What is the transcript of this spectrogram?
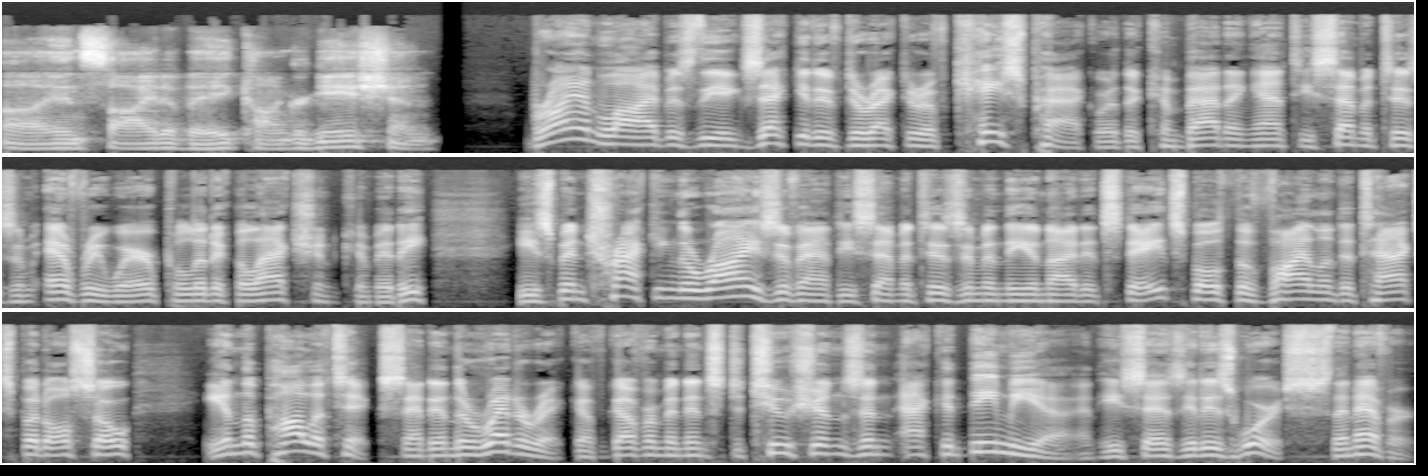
uh, inside of a congregation. Bryan Leib is the executive director of CASEPAC, or the Combating Anti Semitism Everywhere Political Action Committee. He's been tracking the rise of anti Semitism in the United States, both the violent attacks, but also in the politics and in the rhetoric of government institutions and academia. And he says it is worse than ever.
